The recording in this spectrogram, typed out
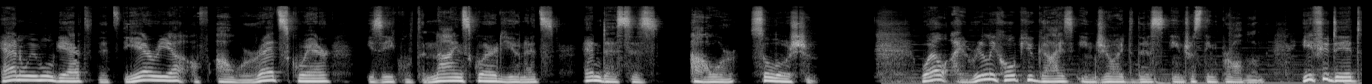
and we will get that the area of our red square is equal to 9 squared units, and this is our solution. Well, I really hope you guys enjoyed this interesting problem. If you did,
